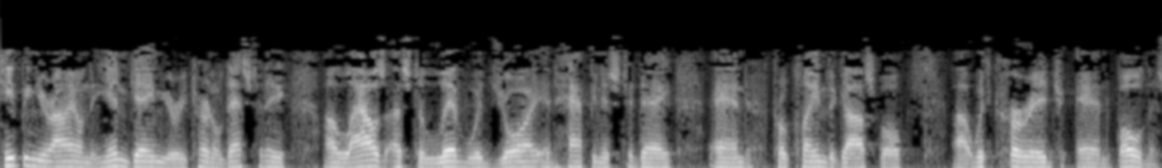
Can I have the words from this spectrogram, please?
keeping your eye on the end game, your eternal destiny, allows us to live with joy and happiness today and proclaim the gospel uh, with courage and boldness.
